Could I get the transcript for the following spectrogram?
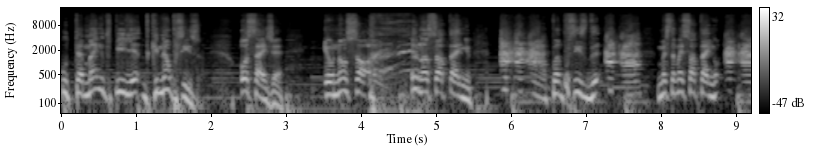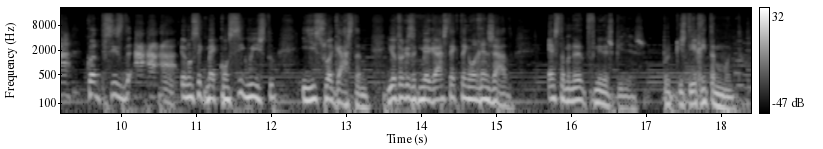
o tamanho de pilha de que não preciso. Ou seja, eu não só, eu não só tenho AAA quando preciso de AA, mas também só tenho AA quando preciso de AAA. Eu não sei como é que consigo isto e isso agasta-me. E outra coisa que me agasta é que tenham arranjado esta maneira de definir as pilhas. Porque isto irrita-me muito.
